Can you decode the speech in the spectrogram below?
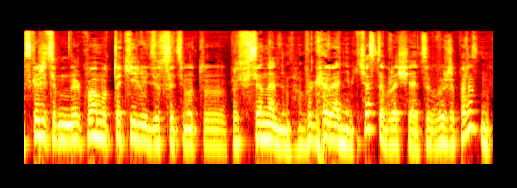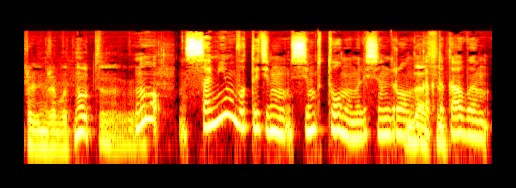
Скажите, к вам вот такие люди с этим вот э, профессиональным выгоранием часто обращаются? Вы же по разным направлениям работаете. Ну, вот... Э, ну, с самим вот этим симптомом или синдромом да, как сим... таковым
